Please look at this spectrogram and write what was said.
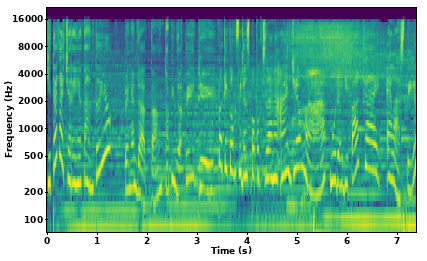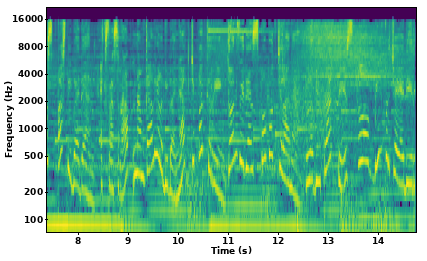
Kita ke caranya Tante yuk. Pengen datang tapi nggak pede. Pakai confidence popok celana aja, Ma. Mudah dipakai, elastis, pasti badan. Ekstra serap 6 kali lebih banyak, cepat kering. Confidence popok celana. Lebih praktis, lebih percaya diri.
